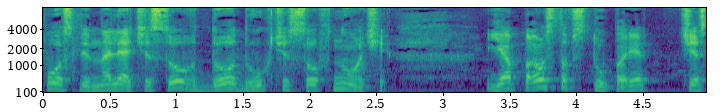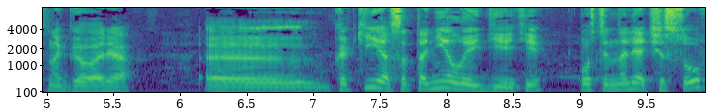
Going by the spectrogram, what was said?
после 0 часов до 2 часов ночи. Я просто в ступоре, честно говоря. Э, какие сатанелые дети после 0 часов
